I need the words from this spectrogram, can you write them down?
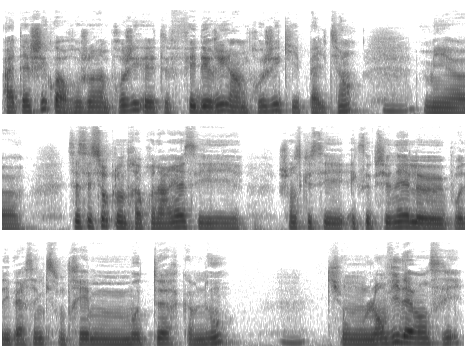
attaché, quoi, rejoindre un projet, être fédéré à un projet qui est pas le tien. Mais euh, ça, c'est sûr que l'entrepreneuriat, c'est. Je pense que c'est exceptionnel euh, pour des personnes qui sont très moteurs comme nous, qui ont l'envie d'avancer.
